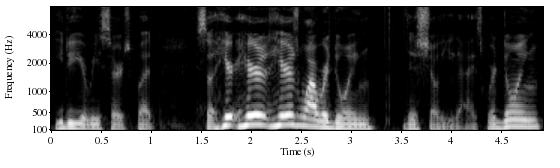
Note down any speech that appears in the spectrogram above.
you do your research. But so here here here's why we're doing this show, you guys. We're doing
